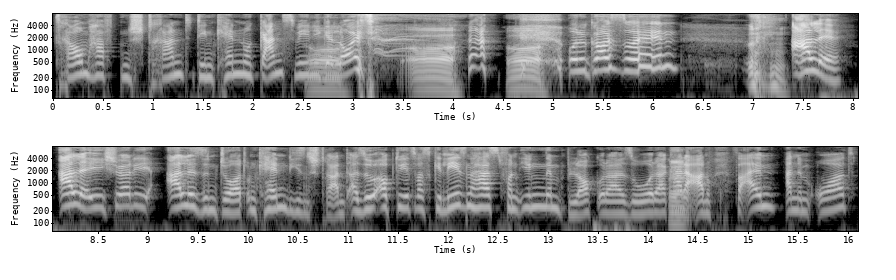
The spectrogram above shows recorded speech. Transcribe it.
traumhaften Strand, den kennen nur ganz wenige Oh. Leute. Oh, oh. Und du kommst so hin. alle, alle, ich schwöre dir, alle sind dort und kennen diesen Strand. Also ob du jetzt was gelesen hast von irgendeinem Blog oder so oder keine Ja. Ahnung. Vor allem an einem Ort,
